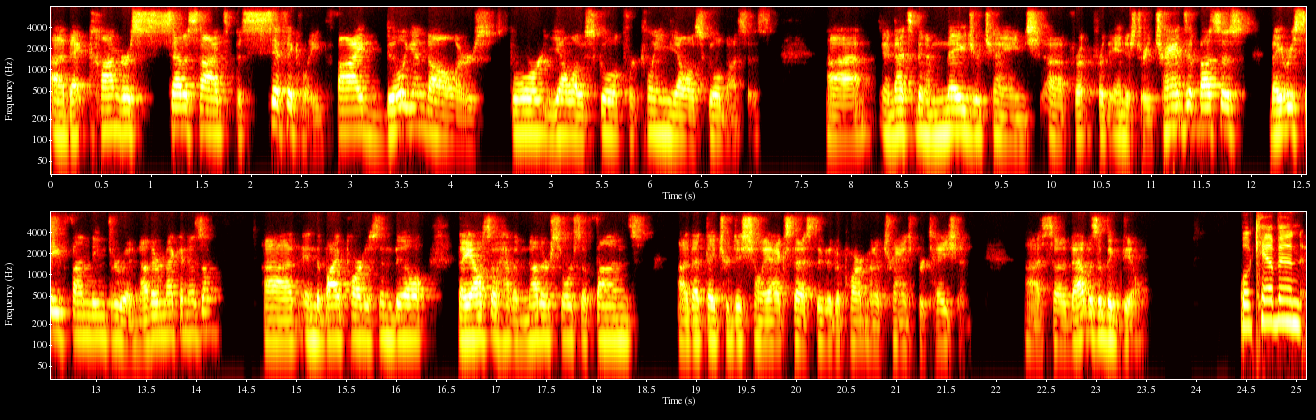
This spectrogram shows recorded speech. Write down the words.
uh, that Congress set aside specifically $5 billion for yellow school, for clean yellow school buses. Uh, and that's been a major change uh, for, for the industry. Transit buses, they receive funding through another mechanism uh, in the bipartisan bill. They also have another source of funds uh, that they traditionally access through the Department of Transportation. Uh, so that was a big deal. Well, Kevin,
